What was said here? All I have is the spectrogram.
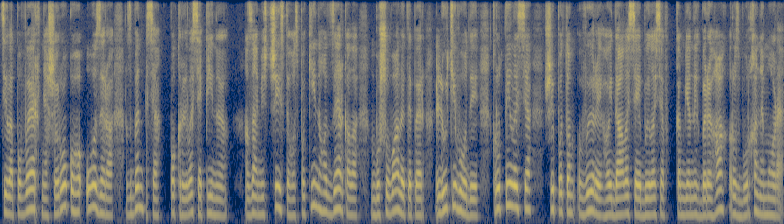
ціла поверхня широкого озера збентася, покрилася піною. Замість чистого, спокійного дзеркала бушували тепер люті води, крутилися шипотом вири, гойдалося і билося в кам'яних берегах розбурхане море.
